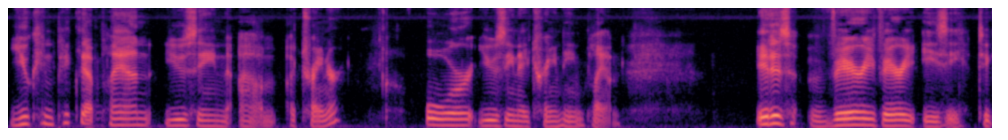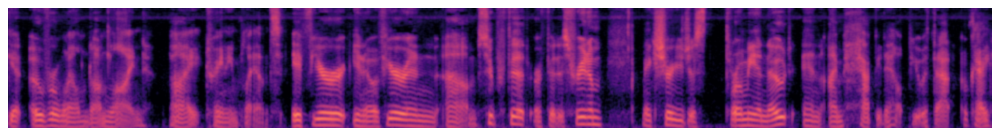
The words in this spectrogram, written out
You can pick that plan using um, a trainer or using a training plan. It is very, very easy to get overwhelmed online by training plans. If you're, you know, if you're in um, Superfit or Fit is Freedom, make sure you just throw me a note and I'm happy to help you with that. Okay.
